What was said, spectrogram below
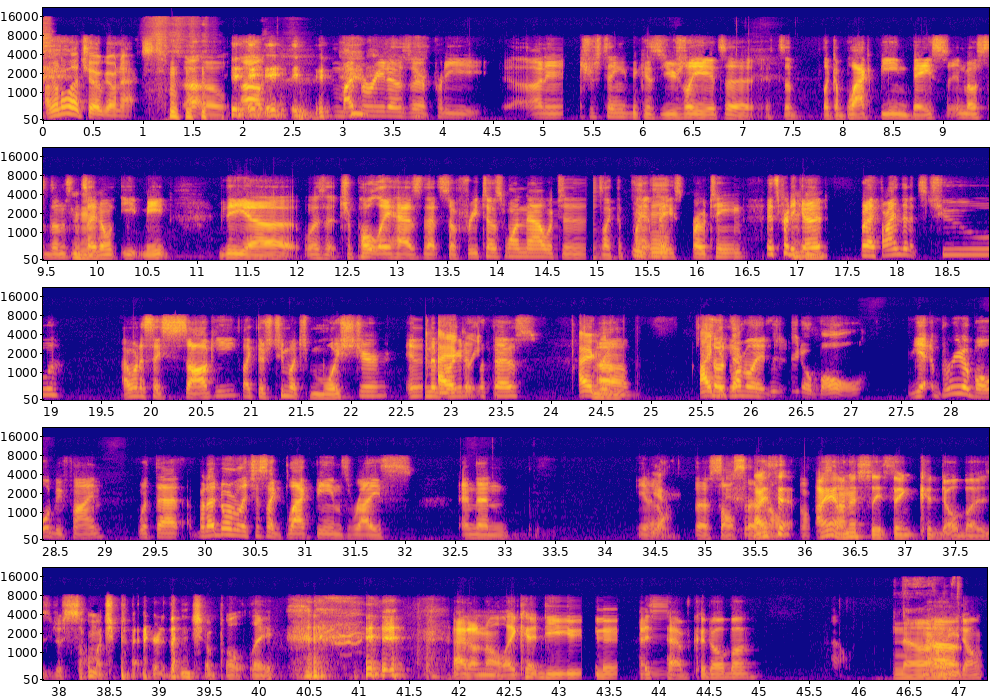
I'm gonna let Joe go next. Uh oh. Um, my burritos are pretty uninteresting because usually it's a it's a like a black bean base in most of them since I Mhm. don't eat meat. The uh was it Chipotle has that sofritos one now, which is like the plant based protein. It's pretty Mhm. good, but I find that it's too I want to say soggy. Like there's too much moisture in the burrito with those. I agree. Um, I so get normally- burrito bowl. yeah, burrito bowl would be fine with that, but I normally it's just like black beans, rice, and then you know Yeah. The salsa. I and all- th- all I honestly think Qdoba is just so much better than Chipotle. I don't know. Like, do you guys have Qdoba? No, No, I Uh, you don't.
